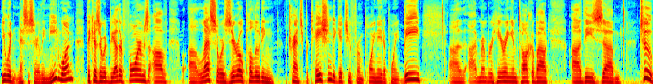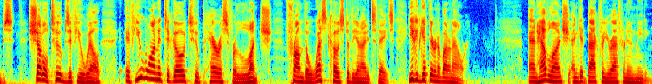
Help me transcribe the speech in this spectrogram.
You wouldn't necessarily need one because there would be other forms of uh, less or zero polluting transportation to get you from point A to point B. Uh, I remember hearing him talk about these um, tubes, shuttle tubes, if you will. If you wanted to go to Paris for lunch from the west coast of the United States, you could get there in about an hour and have lunch and get back for your afternoon meeting.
